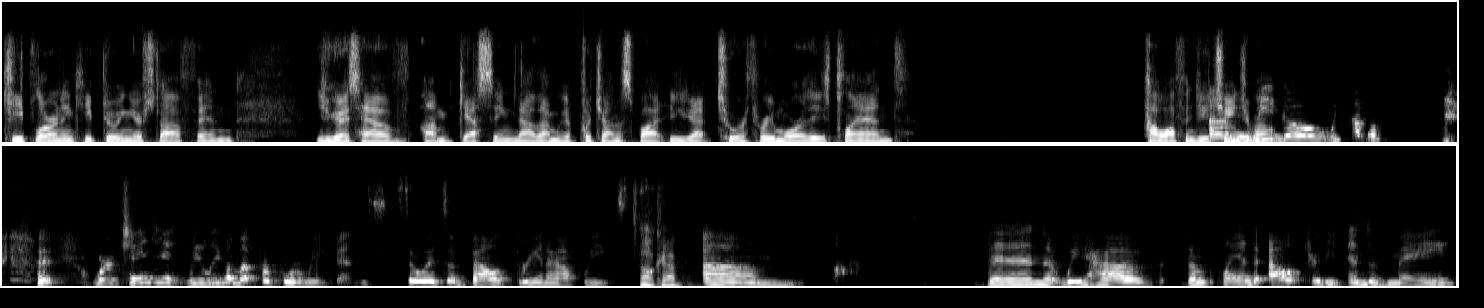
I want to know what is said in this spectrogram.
keep learning, keep doing your stuff. And you guys have, I'm guessing now that I'm going to put you on the spot, you got two or three more of these planned. How often do you change Um, them we out? go, we have them, we're changing, we leave them up for four weekends. So it's about three and a half weeks. Okay. Um, then we have them planned out through the end of May.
